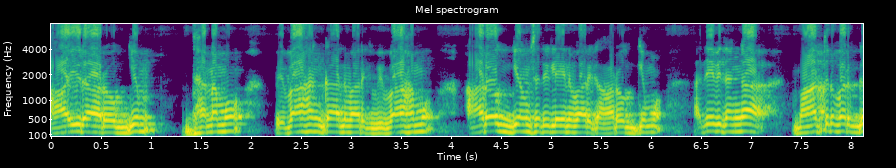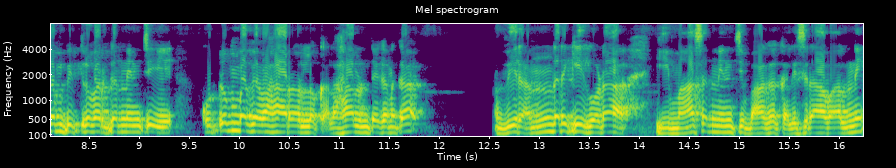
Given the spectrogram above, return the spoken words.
ఆయురారోగ్యం ధనము వివాహం కాని వారికి వివాహము ఆరోగ్యం సరిలేని వారికి ఆరోగ్యము. అదేవిధంగా మాతృవర్గం పితృవర్గం నుంచి కుటుంబ వ్యవహారాల్లో కలహాలు ఉంటే కనుక వీరందరికీ కూడా ఈ మాసం నుంచి బాగా కలిసి రావాలని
